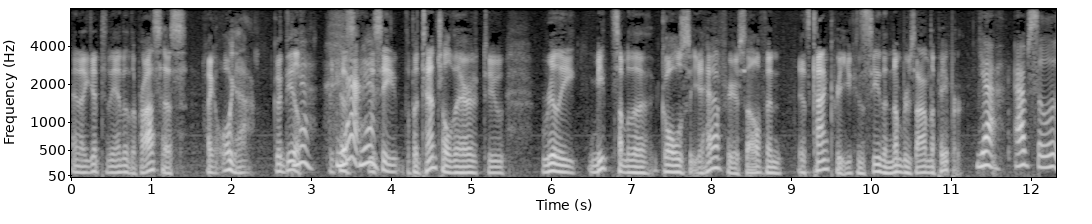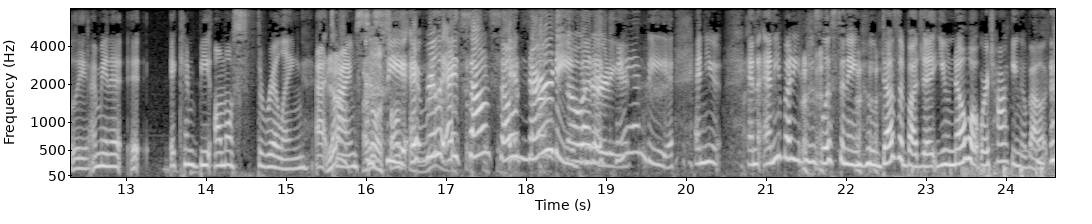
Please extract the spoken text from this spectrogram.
and I get to the end of the process, I go, oh yeah, good deal, Yeah. because Yeah. You see the potential there to really meet some of the goals that you have for yourself, and it's concrete. You can see the numbers on the paper. Yeah, absolutely. I mean, it, it it can be almost thrilling at Yeah, times to know, it see. sounds so It really it sounds so It sounds nerdy, so but nerdy. it can be. And you and anybody who's listening who does a budget, you know what we're talking about.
